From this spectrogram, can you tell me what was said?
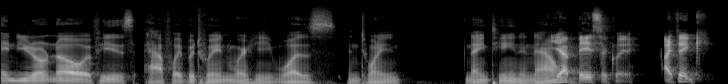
And you don't know if he's halfway between where he was in 2019 and now? Yeah, basically. I think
